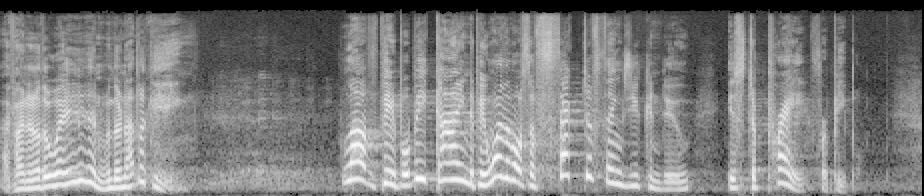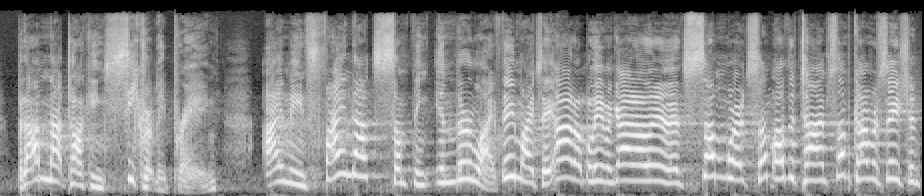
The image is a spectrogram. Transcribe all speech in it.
I find another way in when they're not looking. Love people, be kind to people. One of the most effective things you can do is to pray for people. But I'm not talking secretly praying. I mean, find out something in their life. They might say, I don't believe in God, and then somewhere, at some other time, some conversation,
